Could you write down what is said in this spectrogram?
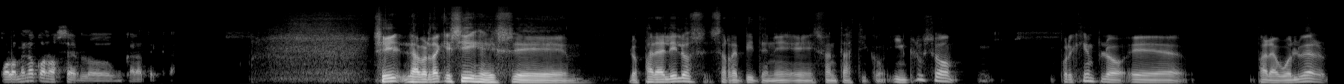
Por lo menos conocerlo un karateca. Sí, la verdad que sí, es, eh, los paralelos se repiten, eh, es fantástico. Incluso, por ejemplo, eh, para volver,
